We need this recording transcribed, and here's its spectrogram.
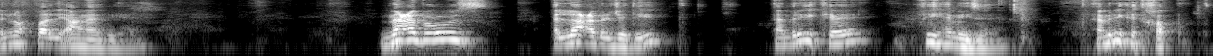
النقطة اللي أنا أبيها. مع بروز اللاعب الجديد أمريكا فيها ميزة. أمريكا تخطط.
